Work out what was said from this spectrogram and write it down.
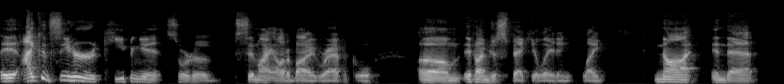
I- I could see her keeping it sort of semi autobiographical. Um, if I'm just speculating, like not in that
